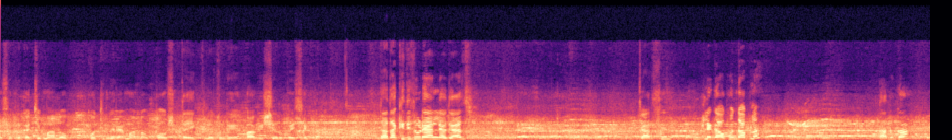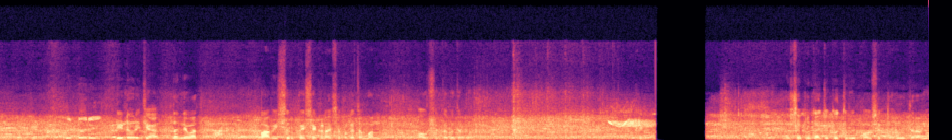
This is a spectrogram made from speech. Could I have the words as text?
अशा प्रकारची मालव कोथिंबीर आहे मालव पाहू शकता एक किलो जुडे बावीसशे रुपये शेकडा. दादा किती जुडे आणले होते आज? चारशे? कुठले? गाव कोणतं आपलं? तालुका? दिंडोरीच्या धन्यवाद. बावीसशे रुपये शेकडा अशा प्रकारचा माल पाहू शकता मित्रांनो. अशा प्रकारची कोथिंबीर पाहू शकता मित्रांनो.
